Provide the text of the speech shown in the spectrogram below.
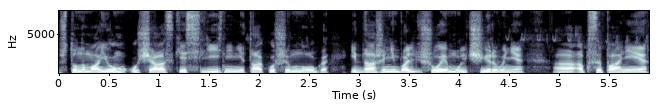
что на моем участке слизней не так уж и много. И даже небольшое мульчирование, э, обсыпание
